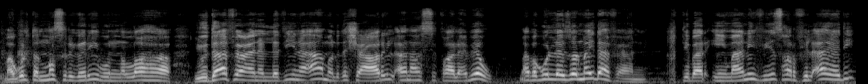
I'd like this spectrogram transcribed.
ما قلت النصر قريب وإن الله يدافع عن الذين آمنوا. ده شعاري أنا هسه طالع بيه ما بقول له زول ما يدافع عني. اختبار إيماني في يظهر في الآية دي.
